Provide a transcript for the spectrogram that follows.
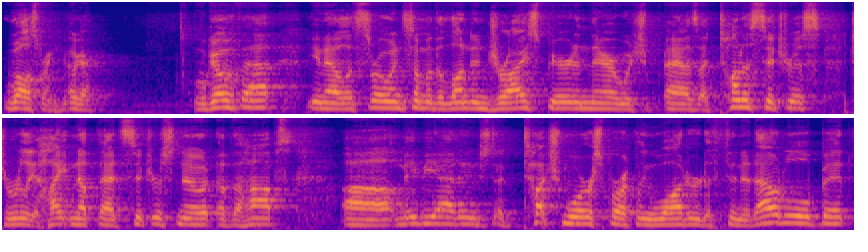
Wellspring, okay. We'll go with that. You know, let's throw in some of the London Dry Spirit in there, which has a ton of citrus to really heighten up that citrus note of the hops. Uh, maybe add in just a touch more sparkling water to thin it out a little bit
